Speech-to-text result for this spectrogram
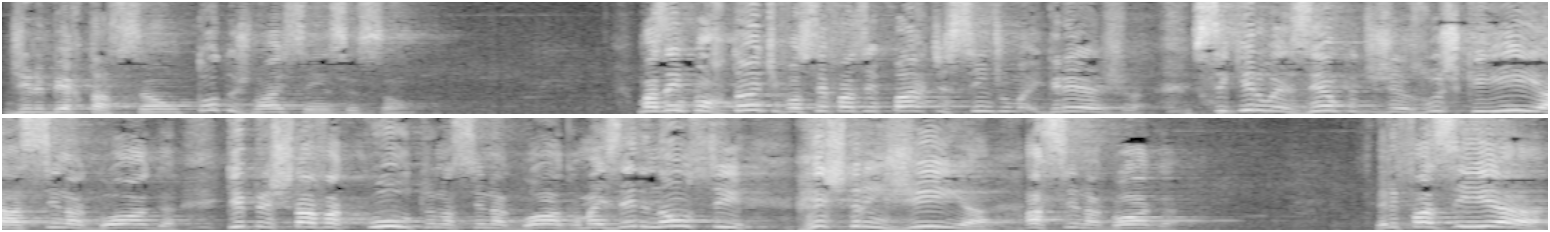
de libertação, todos nós sem exceção. Mas é importante você fazer parte sim de uma igreja, seguir o exemplo de Jesus que ia à sinagoga, que prestava culto na sinagoga, mas ele não se restringia à sinagoga. Ele fazia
